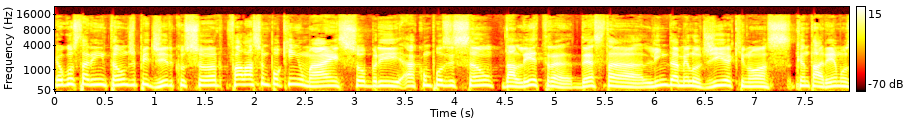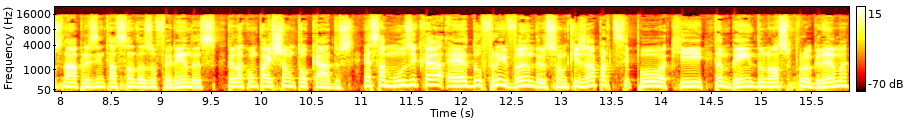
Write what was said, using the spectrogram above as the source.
Eu gostaria então de pedir que o senhor falasse um pouquinho mais sobre a composição da letra desta linda melodia que nós cantaremos na apresentação das oferendas pela Compaixão Tocados. Essa música é do Frei Wanderson, que já participou aqui também do nosso programa,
